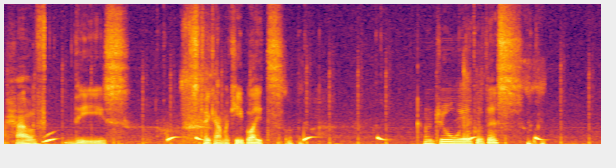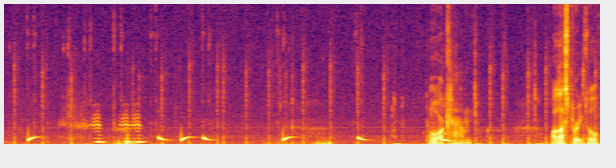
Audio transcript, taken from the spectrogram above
I have these. Let's take out my keyblades. Can I dual wield with this? Oh, I can. Well, that's pretty cool.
